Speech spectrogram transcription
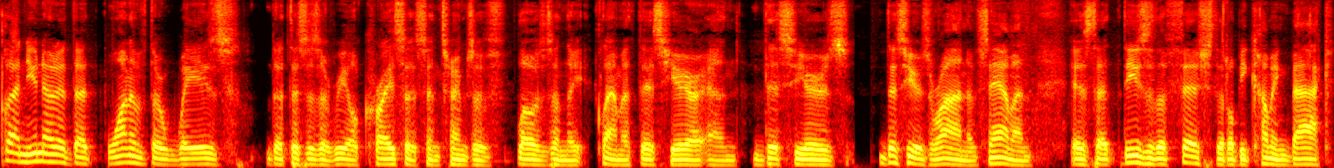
Glenn, you noted that one of the ways that this is a real crisis in terms of flows in the Klamath this year and this year's this year's run of salmon is that these are the fish that'll be coming back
